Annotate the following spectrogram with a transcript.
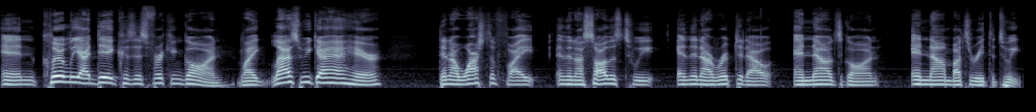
And clearly I did because it's freaking gone. Like last week I had hair, then I watched the fight, and then I saw this tweet, and then I ripped it out, and now it's gone, and now I'm about to read the tweet.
